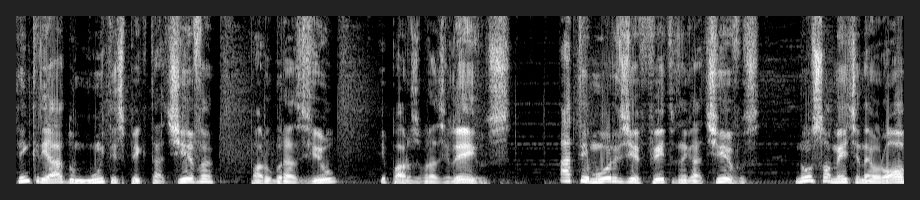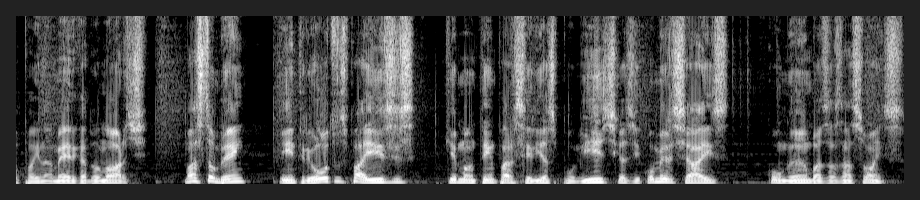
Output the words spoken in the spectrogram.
tem criado muita expectativa para o Brasil e para os brasileiros. Há temores de efeitos negativos não somente na Europa e na América do Norte, mas também entre outros países que mantêm parcerias políticas e comerciais com ambas as nações.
